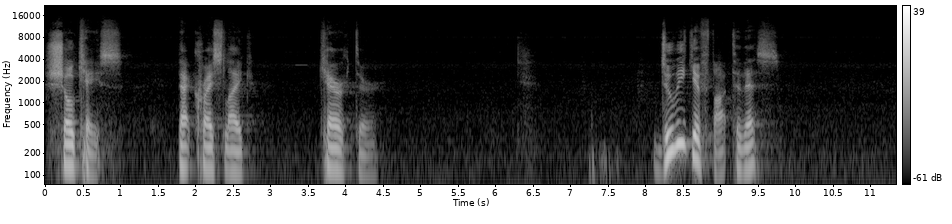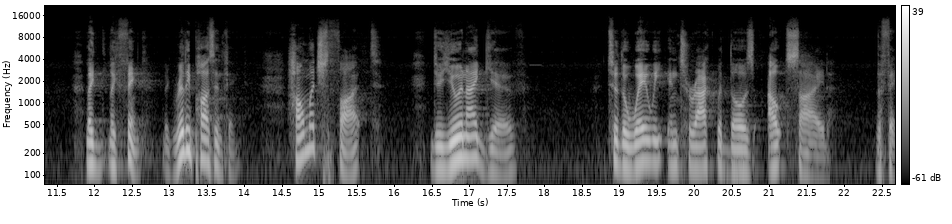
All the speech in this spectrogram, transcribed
showcase that Christ like character. Do we give thought to this? Like, like think, like really pause and think. How much thought do you and I give to the way we interact with those outside the faith?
